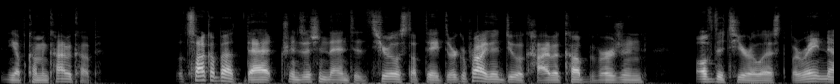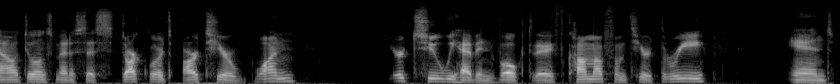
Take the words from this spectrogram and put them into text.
in the upcoming Kaiba Cup. So let's talk about that. Transition then to the tier list update. They're probably going to do a Kaiba Cup version of the tier list, but right now, Duel Links Meta says Dark Lords are tier one Tier 2 we have invoked. They've come up from Tier 3, and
